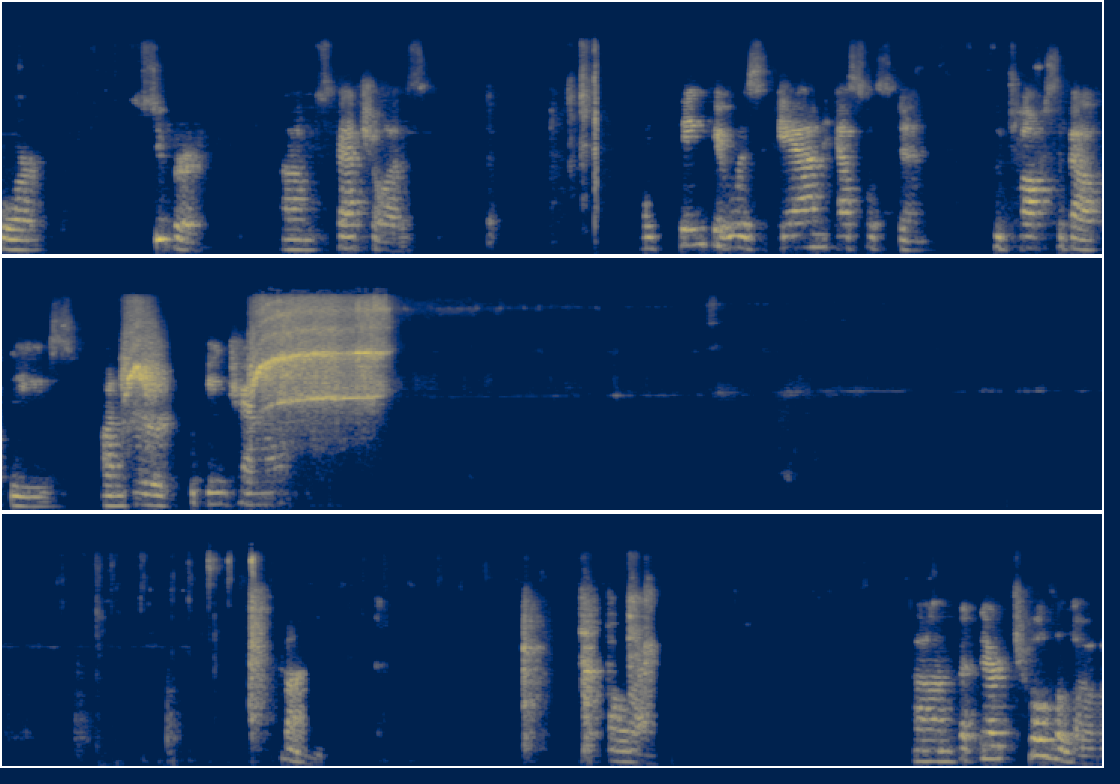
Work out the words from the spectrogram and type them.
for super um, spatulas, I think it was Anne Esselstyn who talks about these on her cooking channel. Done. All right um, but they're Tovolo.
